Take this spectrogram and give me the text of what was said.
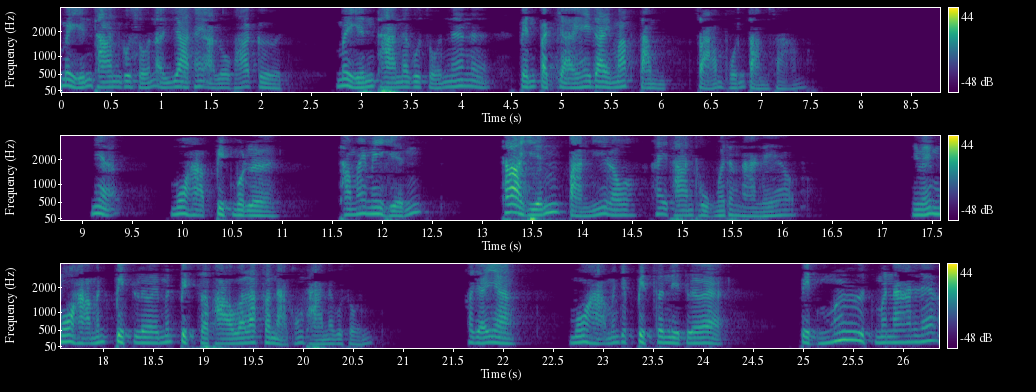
ไม่เห็นทานกุศลอนุญาตให้อโลภะเกิด ไม่เห็นทานกุศลนั้นเป็นปัจจัยให้ได้มรรคต่ำสามผลต่ำสามเนี่ย โมหะปิดหมดเลยทำให้ไม่เห็น ถ้าเห็นป่านนี้เราให้ทานถูกมาตั้งนานแล้วเห็นไหมโมหะมันปิดเลย มันปิดสภาวะลักษณะของทานอกุศล เข้าใจยังโมหะมันจะปิดสนิทเลย ปิดมืดมานานแล้ว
